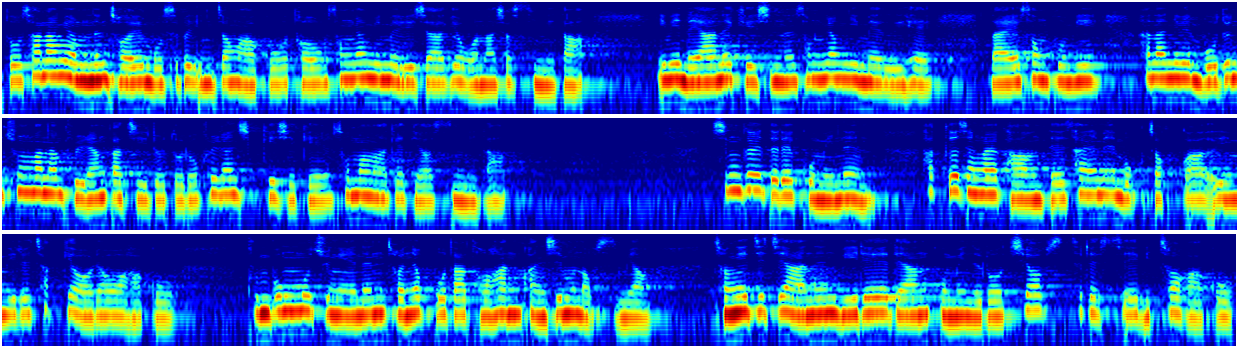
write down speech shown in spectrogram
또 사랑이 없는 저의 모습을 인정하고 더욱 성령님을 의지하길 원하셨습니다. 이미 내 안에 계시는 성령님에 의해 나의 성품이 하나님의 모든 충만한 분량까지 이루도록 훈련시키시길 소망하게 되었습니다. 싱글들의 고민은 학교 생활 가운데 삶의 목적과 의미를 찾기 어려워하고 군복무 중에는 저녁보다 더한 관심은 없으며 정해지지 않은 미래에 대한 고민으로 취업 스트레스에 미쳐가고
